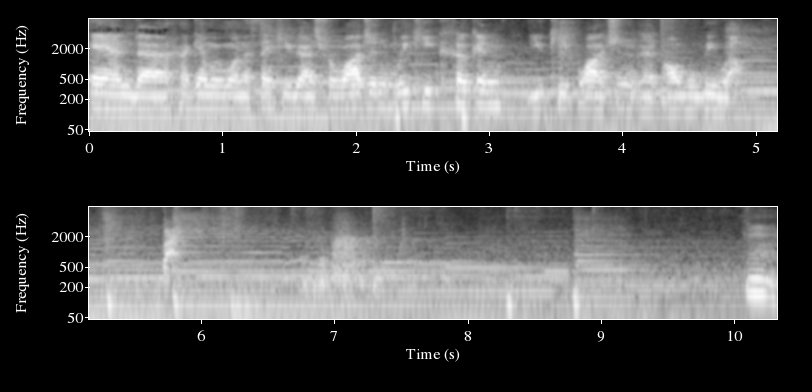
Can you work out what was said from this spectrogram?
And uh, again, we want to thank you guys for watching. We keep cooking, you keep watching, and all will be well. Bye. Mm.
